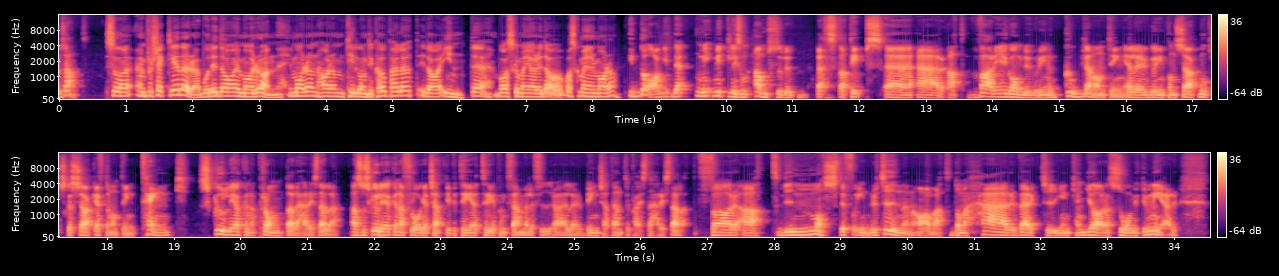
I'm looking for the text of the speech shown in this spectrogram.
40% Så en projektledare då, både idag och imorgon. Imorgon har de tillgång till Copilot, idag inte. Vad ska man göra idag och vad ska man göra imorgon? Idag, det, mitt liksom absolut bästa tips eh, är att varje gång du går in och googlar någonting eller går in på en sökmotor och ska söka efter någonting, tänk skulle jag kunna prompta det här istället? Alltså skulle jag kunna fråga ChatGPT 3.5 eller 4 eller Bing Chat Enterprise det här istället? För att vi måste få in rutinen av att de här verktygen kan göra så mycket mer.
